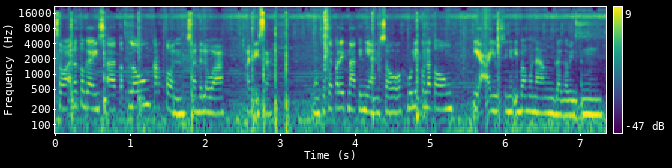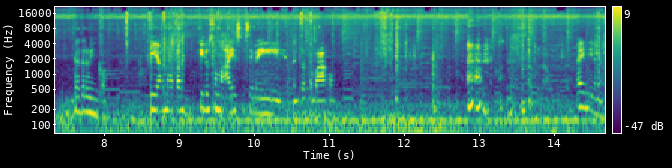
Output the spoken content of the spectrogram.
So ano to guys, ah, tatlong karton sa dalawa at isa. Yan, so separate natin yan. So huli ko na tong iaayusin yung iba mo nang gagawin ang gagalawin ko. Hindi ako makapag-kilos na maayos kasi may nagtatrabaho. Ay, hindi naman.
